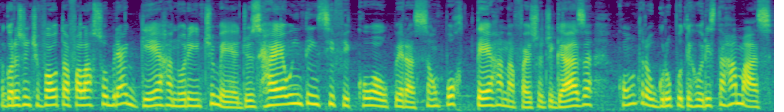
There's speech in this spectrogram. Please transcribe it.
Agora a gente volta a falar sobre a guerra no Oriente Médio. Israel intensificou a operação por terra na faixa de Gaza contra o grupo terrorista Hamas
